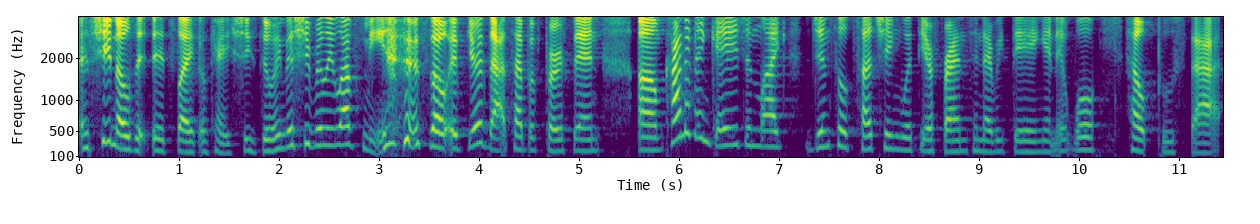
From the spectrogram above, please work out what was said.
And she knows it, it's like, okay, she's doing this. She really loves me. so if you're that type of person, um, kind of engage in like gentle touching with your friends and everything, and it will help boost that.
